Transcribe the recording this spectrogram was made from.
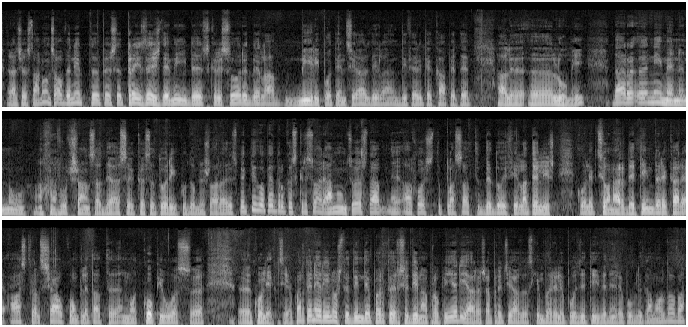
în acest anunț, au venit uh, peste 30 de mii de scrisori de la mirii potențiali de la diferite capete ale uh, lumii dar uh, nimeni nu a avut șansa de a se căsători cu domnișoara respectivă pentru că scrisoarea, anunțul ăsta uh, a fost plasat de doi filateliști, colecționari de timbere care astfel și-au completat uh, în mod copios colecția. Partenerii noștri din depărtări și din apropieri iarăși apreciază schimbările pozitive din Republica Moldova,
